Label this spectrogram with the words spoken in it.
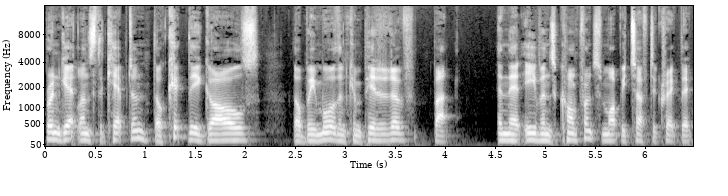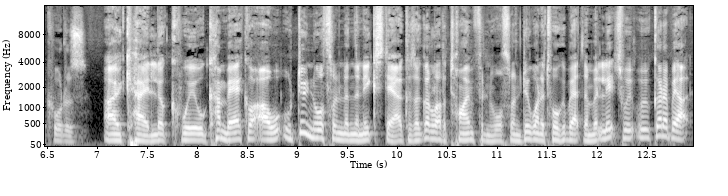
Bryn Gatland's the captain. They'll kick their goals. They'll be more than competitive, but in that evens conference, it might be tough to crack that quarters. Okay, look, we'll come back. I'll, we'll do Northland in the next hour because I've got a lot of time for Northland. I do want to talk about them, but let's we, we've got about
